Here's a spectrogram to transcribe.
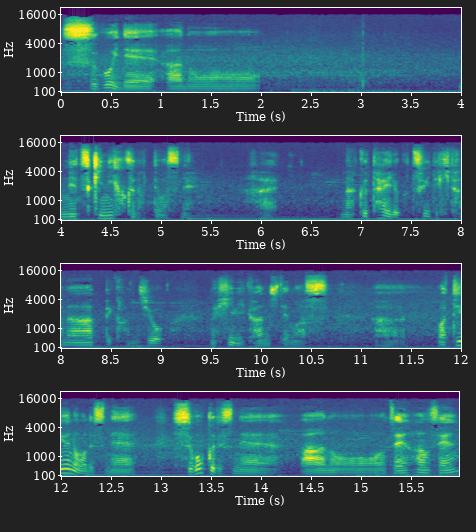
すごいねあのー、寝つきにくくなってますね。はい。泣く体力ついてきたなって感じを日々感じてます。はい、まあ、っていうのもですねすごくですねあの前半戦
